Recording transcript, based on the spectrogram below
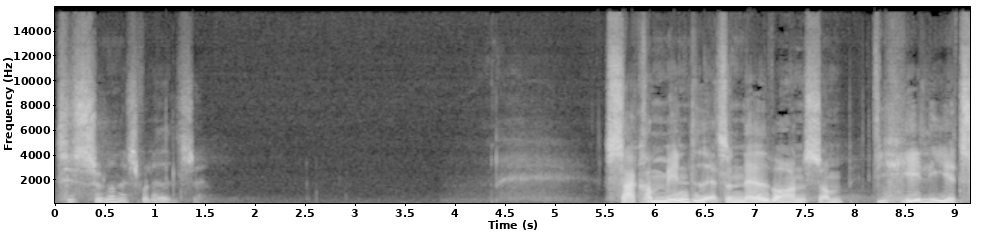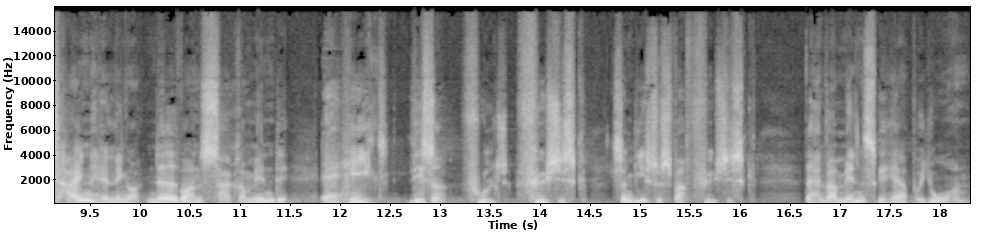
til søndernes forladelse. Sakramentet, altså nadvaren som de hellige tegnhandlinger, nadvarens sakramente, er helt lige så fuldt fysisk, som Jesus var fysisk, da han var menneske her på jorden.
